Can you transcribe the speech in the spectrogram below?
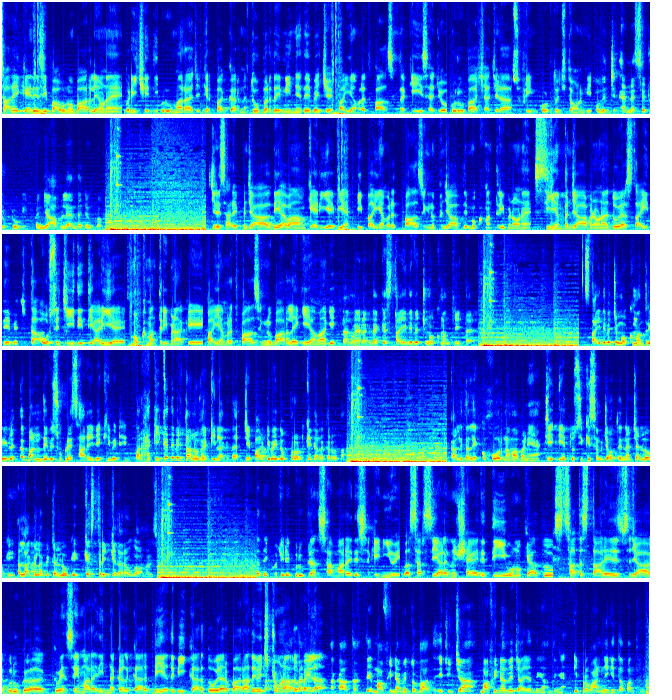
ਸਾਰੇ ਕਹਿੰਦੇ ਸੀ ਭਾਊ ਨੂੰ ਬਾਹਰ ਲਿਆਉਣਾ ਹੈ। ਬੜੀ ਛੇਤੀ ਗੁਰੂ ਮਹਾਰਾਜ ਕਿਰਪਾ ਕਰਨ ਅਕਤੂਬਰ ਦੇ ਮਹੀਨੇ ਦੇ ਵਿੱਚ ਭਾਈ ਅਮਰਤਪਾਲ ਸਿੰਘ ਦਾ ਕੇਸ ਹੈ ਜੋ ਗੁਰੂ ਪਾਤਸ਼ਾਹ ਜਿਹੜਾ ਸੁਪਰੀਮ ਕੋਰਟ ਤੋਂ ਜਿਤਾਉਣਗੇ। ਉਹਦੇ ਚ ਐਨਐਸਏ ਟੁੱਟੂਗੀ ਪੰਜਾਬ ਲਿਆਂਦਾ ਜਾਊਗਾ। ਜਿਹੜੇ ਸਾਰੇ ਪੰਜਾਬ ਦੀ ਆਵਾਮ ਕਹਿ ਰਹੀ ਹੈ ਵੀ ਐਮਪੀ ਭਾਈ ਅਮਰਤਪਾਲ ਸਿੰਘ ਨੂੰ ਪੰਜਾਬ ਦੇ ਮੁੱਖ ਮੰਤਰੀ ਬਣਾਉਣਾ ਹੈ ਸੀਐਮ ਪੰਜਾਬ ਬਣਾਉਣਾ ਹੈ 2027 ਦੇ ਵਿੱਚ ਤਾਂ ਉਸੇ ਚੀਜ਼ ਦੀ ਤਿਆਰੀ ਹੈ ਮੁੱਖ ਮੰਤਰੀ ਬਣਾ ਕੇ ਭਾਈ ਅਮਰਤਪਾਲ ਸਿੰਘ ਨੂੰ ਬਾਹਰ ਲੈ ਕੇ ਆਵਾਂਗੇ। ਤੁਹਾਨੂੰ ਇਹ ਲੱਗਦਾ ਕਿ 27 ਦੇ ਵਿੱਚ ਮੁੱਖ ਮੰਤਰੀ ਤੈਅ 27 ਦੇ ਵਿੱਚ ਮੁੱਖ ਮੰਤਰੀ ਲ- ਬਣਨ ਦੇ ਵੀ ਸੁਪਨੇ ਸਾਰੇ ਹੀ ਵੇਖੀ ਬੈਠੇ ਨੇ। ਪਰ ਹਕੀਕਤ ਦੇ ਵਿੱਚ ਤੁਹਾਨੂੰ ਫਿਰ ਕੀ ਲੱਗਦਾ ਜੇ ਪਾਰਟੀ ਵਾਈ ਤੋਂ ਉੱਪਰ ਉੱਠ ਕੇ ਗੱਲ ਕਰੋ ਤਾਂ। ਅਕਾਲੀ ਦਲ ਇੱਕ ਹੋਰ ਨਵਾਂ ਬਣਿਆ ਜੇ ਇਹ ਤੁਸੀਂ ਕੀ ਸਮਝੌਤੇ ਨਾਲ ਚੱਲੋਗੇ, ਅਲੱਗ-ਅਲੱਗ ਚੱਲੋਗੇ, ਕਿਸ ਤਰੀਕੇ ਦਾ ਰਹੂਗਾ ਉਹਨਾਂ ਦੀ ਤਾਂ ਦੇਖੋ ਜਿਹੜੇ ਗੁਰੂ ਗ੍ਰੰਥ ਸਾਹਿਬ ਮਹਾਰਾਜ ਦੇ ਸਕੇ ਨਹੀਂ ਹੋਏ। ਬਸ ਸਰਸੇ ਵਾਲੇ ਨੂੰ ਸ਼ਹਿ ਦਿੱਤੀ ਉਹਨੂੰ ਕਿਹਾ ਤੂੰ ਸਤ ਸਤਾਰੇ ਸਜਾ ਗੁਰੂ ਗੋਬਿੰਦ ਸਿੰਘ ਮਹਾਰਾਜ ਦੀ ਨਕਲ ਕਰ ਬੇਅਦਬੀ ਕਰ 2012 ਦੇ ਵਿੱਚ ਚੋਣਾਂ ਤੋਂ ਪਹਿਲਾਂ। ਅਕਾਲ ਤਖਤ ਤੇ ਮਾਫੀਨਾਮੇ ਤੋਂ ਬਾਅਦ ਇਹ ਚੀਜ਼ਾਂ ਮਾਫੀਨਾਮੇ ਚ ਆ ਜਾਂਦੀਆਂ ਹੁੰਦੀਆਂ। ਇਹ ਪ੍ਰਵਾਨ ਨਹੀਂ ਕੀਤਾ ਪੰਥ ਨੇ।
